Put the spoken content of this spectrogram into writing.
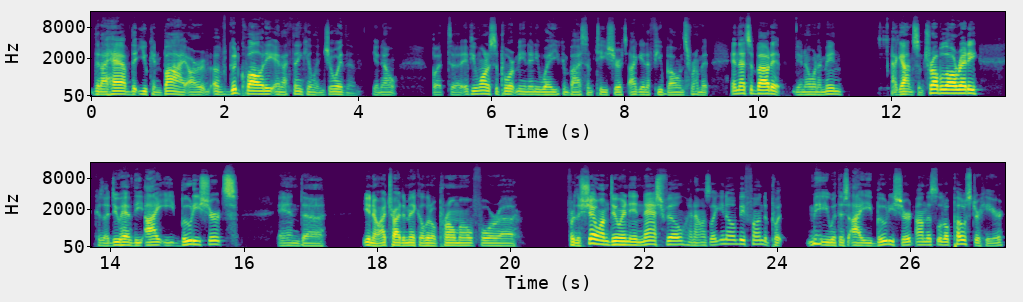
that I have that you can buy are of good quality, and I think you'll enjoy them. You know. But uh, if you want to support me in any way, you can buy some t-shirts. I get a few bones from it, and that's about it. You know what I mean? I got in some trouble already because I do have the I Eat Booty shirts. And, uh, you know, I tried to make a little promo for, uh, for the show I'm doing in Nashville. And I was like, you know, it'd be fun to put me with this I Eat Booty shirt on this little poster here.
